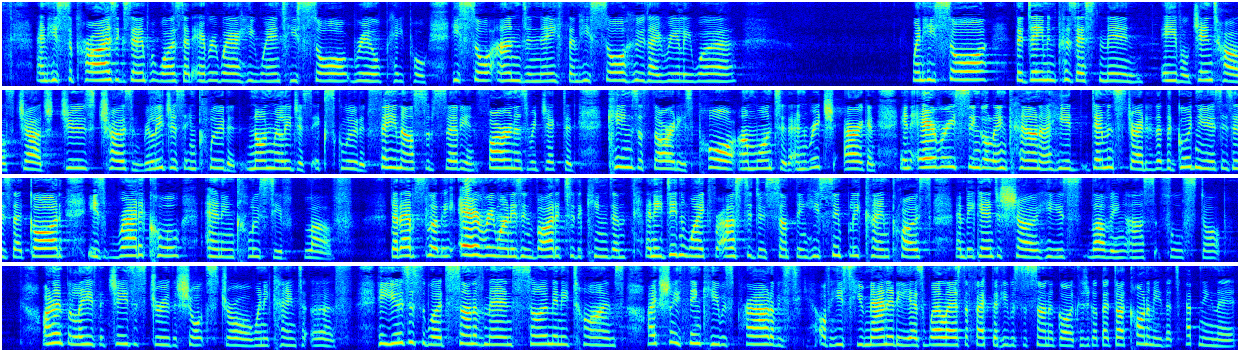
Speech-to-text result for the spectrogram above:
And his surprise example was that everywhere he went, he saw real people. He saw underneath them, he saw who they really were. When he saw the demon possessed men, evil, Gentiles judged, Jews chosen, religious included, non religious excluded, female subservient, foreigners rejected, kings authorities, poor unwanted, and rich arrogant. In every single encounter, he demonstrated that the good news is, is that God is radical and inclusive love that absolutely everyone is invited to the kingdom. And he didn't wait for us to do something, he simply came close and began to show he is loving us full stop. I don't believe that Jesus drew the short straw when he came to earth. He uses the word Son of Man so many times. I actually think he was proud of his, of his humanity as well as the fact that he was the Son of God, because you've got that dichotomy that's happening there.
